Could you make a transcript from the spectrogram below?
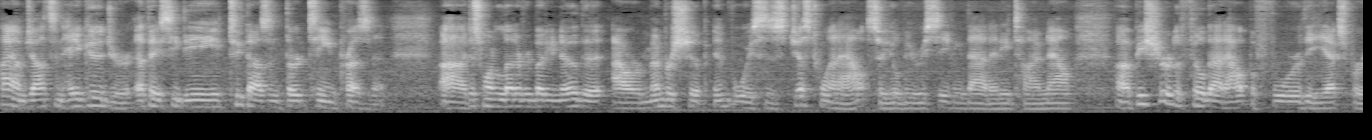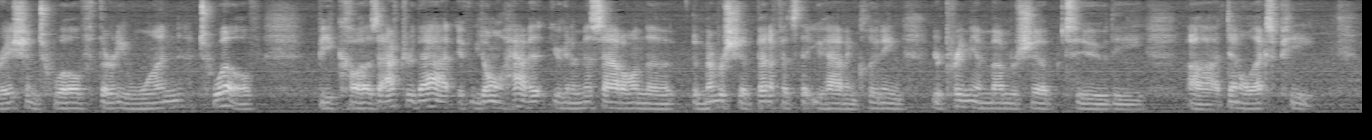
Hi, I'm Johnson Haygood, your FACD 2013 president. Uh, I uh, just want to let everybody know that our membership invoices just went out, so you'll be receiving that anytime now. Uh, be sure to fill that out before the expiration 1231 12 because after that, if we don't have it, you're going to miss out on the, the membership benefits that you have, including your premium membership to the uh, Dental XP.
